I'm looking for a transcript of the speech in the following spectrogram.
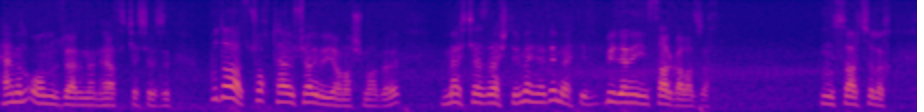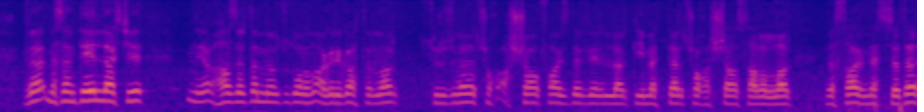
həmin onun üzərindən həyata keçirilsin. Bu da çox təhlükəli bir yanaşmadır. Mərkəzləşdirmək nə deməkdir? Bir dənə insar qalacaq. İnsarçılıq. Və məsələn deyirlər ki, e, hazırda mövcud olan aqreqatorlar sürücülərə çox aşağı faizlər verirlər, qiymətləri çox aşağı salırlar və s. nəticədə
